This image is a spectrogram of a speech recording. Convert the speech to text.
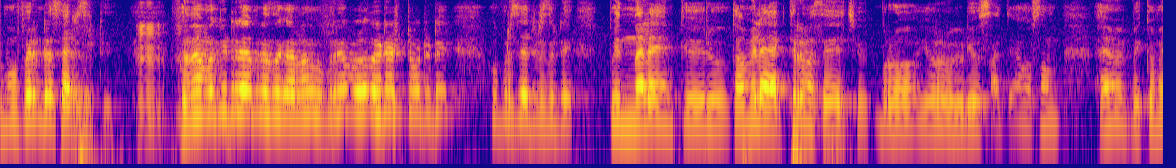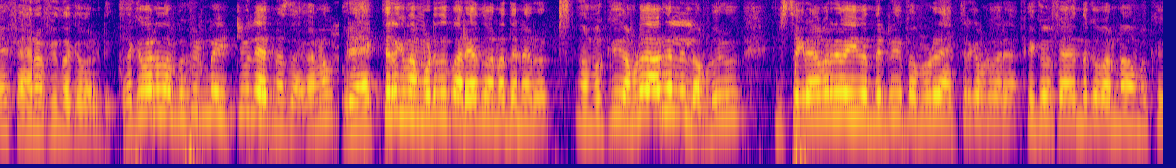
മൂപ്പറിന്റെ സ്റ്റാറ്റസ് ഇട്ട്. ഉം. അപ്പൊ നമുക്ക് കിട്ടിയ ഹാപ്പിനെസ് കാരണം മൂപ്പര് വീഡിയോ ഇഷ്ടപ്പെട്ടിട്ട് മൂപ്പർ സ്റ്റാറ്റസ് ഇട്ട്. ഇപ്പൊ ഇന്നലെ എനിക്ക് ഒരു തമിഴ് ആക്ടർ മെസ്സേജ് അയച്ചു. Bro your videos awesome I am become a fan of you എന്നൊക്കെ പറഞ്ഞിട്ട്. അതൊക്കെ പറഞ്ഞാൽ നമുക്ക് കിട്ടുന്ന ഏറ്റവും വലിയ ഹാപ്പിനെസ് ആണ് കാരണം ഒരു ആക്ടറൊക്കെ നമ്മുടെ ഇത് പറയാന്ന് പറഞ്ഞാൽ തന്നെ ഒരു നമുക്ക് നമ്മൾ ആരും അല്ലല്ലോ. നമ്മളൊരു ഇൻസ്റ്റാഗ്രാമർ വഴി വന്നിട്ട് ഇപ്പൊ നമ്മളൊരു ആക്ടർക്ക് നമ്മൾ പറയാം ബിക്കം ഫാൻ എന്നൊക്കെ പറഞ്ഞാൽ നമുക്ക്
